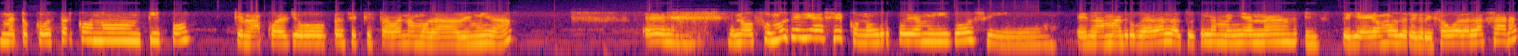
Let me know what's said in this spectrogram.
me tocó estar con un tipo que en la cual yo pensé que estaba enamorada de mí, ¿verdad? Eh, nos fuimos de viaje con un grupo de amigos y en la madrugada a las 2 de la mañana este, ya íbamos de regreso a Guadalajara.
